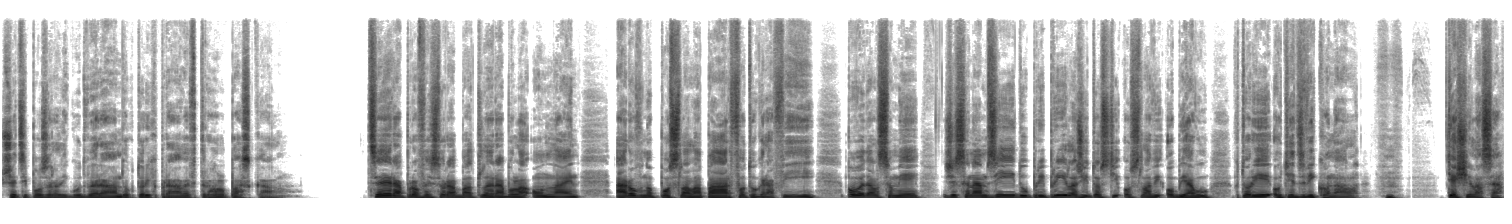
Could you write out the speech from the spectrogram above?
Všetci pozreli k dverám, do ktorých práve vtrhol Pascal. Céra profesora Butlera bola online a rovno poslala pár fotografií. Povedal som jej, že sa nám zídu pri príležitosti oslavy objavu, ktorý jej otec vykonal. Hm, tešila sa.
